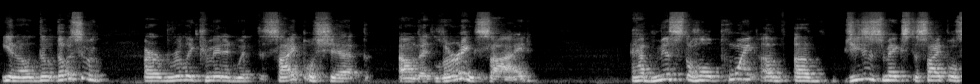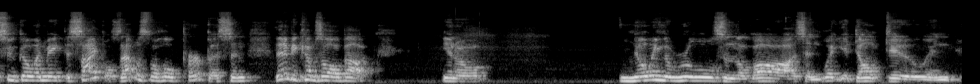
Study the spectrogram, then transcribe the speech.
you know, th- those who are really committed with discipleship on the learning side have missed the whole point of, of Jesus makes disciples who go and make disciples. That was the whole purpose. And then it becomes all about, you know, knowing the rules and the laws and what you don't do and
